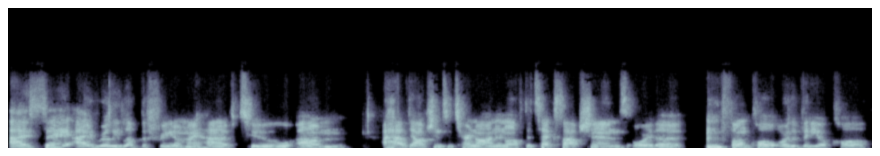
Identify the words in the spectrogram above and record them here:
I say I really love the freedom I have to um, I have the option to turn on and off the text options or the phone call or the video call.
